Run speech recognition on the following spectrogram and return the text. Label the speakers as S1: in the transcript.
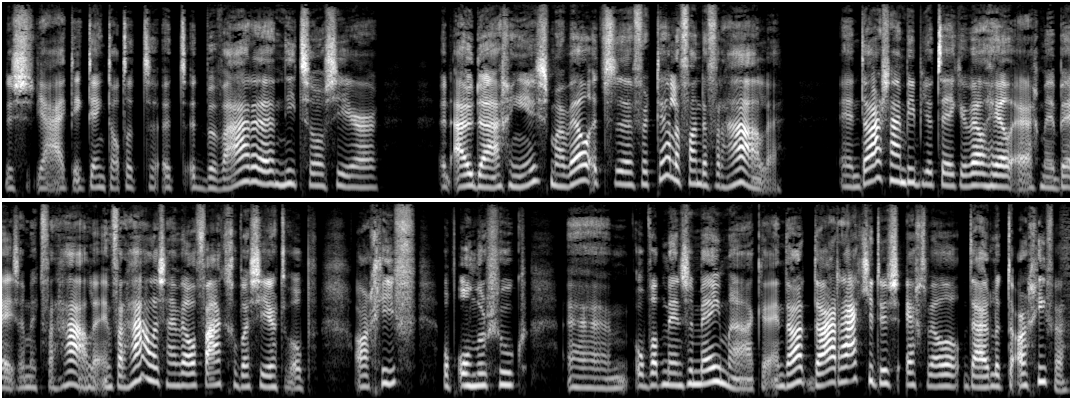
S1: Dus ja, ik, ik denk dat het, het, het bewaren niet zozeer een uitdaging is, maar wel het uh, vertellen van de verhalen. En daar zijn bibliotheken wel heel erg mee bezig, met verhalen. En verhalen zijn wel vaak gebaseerd op archief, op onderzoek, um, op wat mensen meemaken. En daar, daar raak je dus echt wel duidelijk de archieven.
